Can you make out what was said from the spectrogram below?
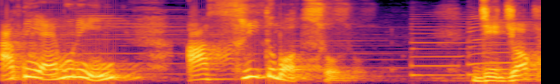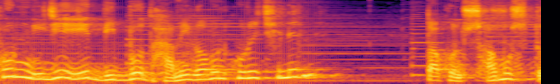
আপনি এমনই আশ্রিত বৎসল যে যখন নিজে দিব্য ধামে গমন করেছিলেন, তখন সমস্ত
